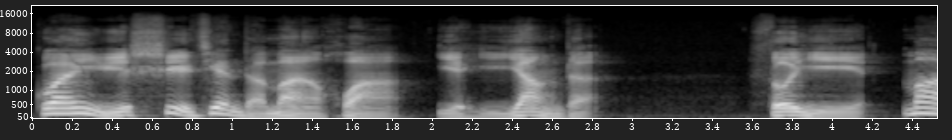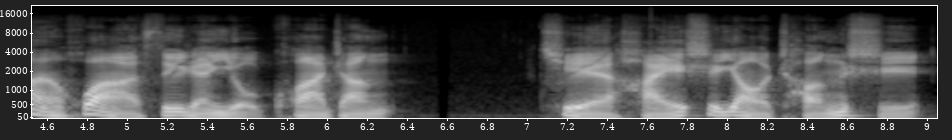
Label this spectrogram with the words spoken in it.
关于事件的漫画也一样的，所以漫画虽然有夸张，却还是要诚实。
